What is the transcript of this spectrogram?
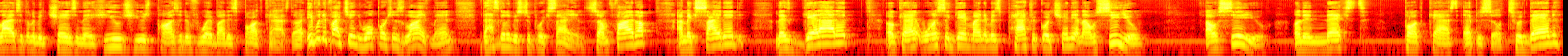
lives are going to be changed in a huge huge positive way by this podcast. All right, even if I change one person's life, man, that's going to be super exciting. So I'm fired up. I'm excited. Let's get at it. Okay. Once again, my name is Patrick Ochenny, and I will see you. I will see you on the next podcast episode. Till then,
